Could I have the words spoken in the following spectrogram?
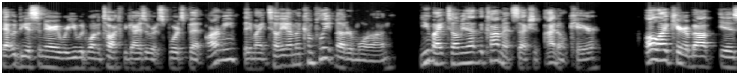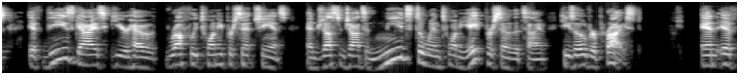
that would be a scenario where you would want to talk to the guys over at Sports Bet Army. They might tell you I'm a complete and utter moron. You might tell me that in the comment section. I don't care. All I care about is if these guys here have a roughly 20% chance and Justin Johnson needs to win 28% of the time, he's overpriced. And if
